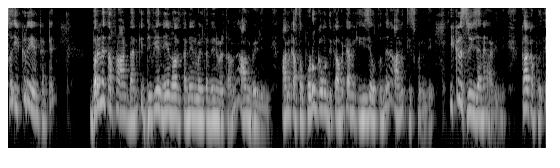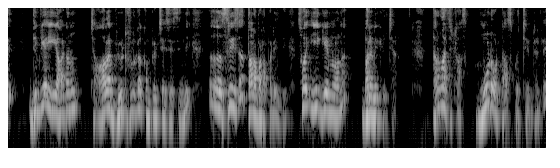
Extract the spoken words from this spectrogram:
సో ఇక్కడ ఏంటంటే భరణి తరఫున ఆడడానికి దివ్య నేను వెళ్తాను నేను వెళ్తాను నేను వెళ్తానని ఆమె వెళ్ళింది. ఆమె కాస్త పొడుగ్గా ఉంది కాబట్టి ఆమెకి ఈజీ అవుతుందని ఆమె తీసుకునింది. ఇక్కడ శ్రీజనే ఆడింది. కాకపోతే దివ్య ఈ ఆటను చాలా బ్యూటిఫుల్గా కంప్లీట్ చేసేసింది. శ్రీజ తడబడ పడింది. సో ఈ గేమ్లోన భరణి గెలిచాడు. తర్వాతి టాస్క్ మూడవ టాస్క్ వచ్చి ఏంటంటే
